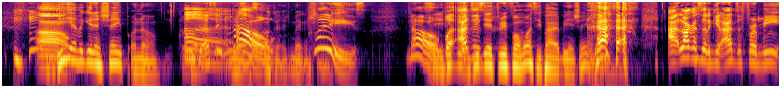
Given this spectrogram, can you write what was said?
Did Um, he ever get in shape or no? Jesse, Uh, no, Okay, making sure. please, no. See, if but he did, I if just he did three, four months, he probably be in shape. I, like I said again, I just for me,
